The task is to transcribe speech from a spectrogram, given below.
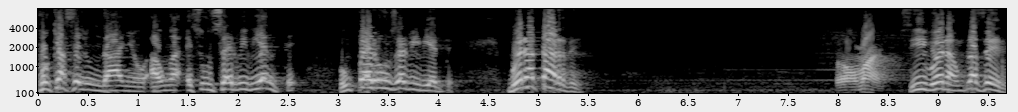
¿Por qué hacerle un daño a una... es un ser viviente? Un perro es un ser viviente. Buenas tardes. Omar. Sí, buena, un placer.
